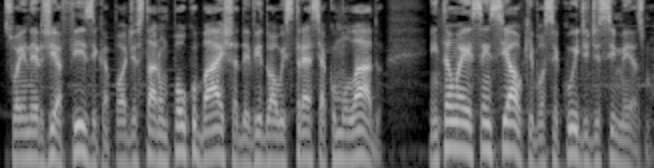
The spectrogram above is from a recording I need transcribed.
Sua energia física pode estar um pouco baixa devido ao estresse acumulado, então é essencial que você cuide de si mesmo.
